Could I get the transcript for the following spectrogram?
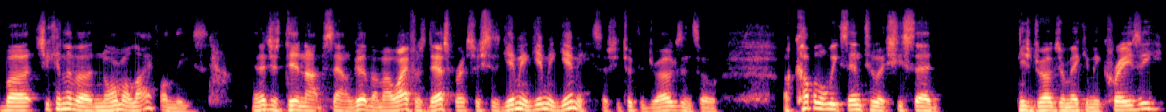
but she can live a normal life on these. And it just did not sound good. But my wife was desperate. So she says, Give me, give me, give me. So she took the drugs. And so a couple of weeks into it, she said, These drugs are making me crazy.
